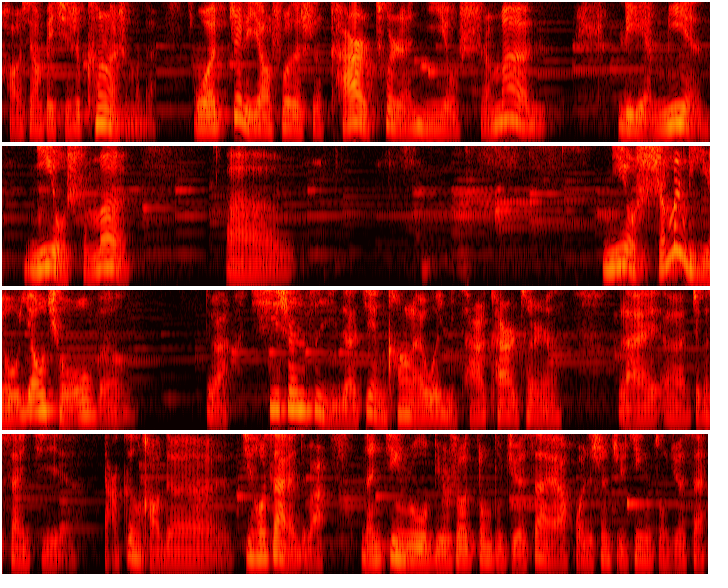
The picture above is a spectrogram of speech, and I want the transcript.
好像被骑士坑了什么的。我这里要说的是凯尔特人，你有什么脸面？你有什么？呃，你有什么理由要求欧文，对吧？牺牲自己的健康来为你凯凯尔特人来呃这个赛季打更好的季后赛，对吧？能进入比如说东部决赛啊，或者甚至于进入总决赛，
